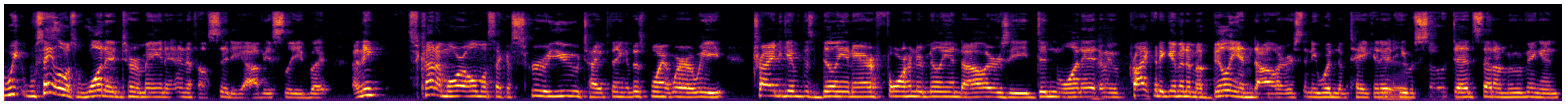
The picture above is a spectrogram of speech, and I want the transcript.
we, St. Louis wanted to remain an NFL city, obviously, but I think kind of more almost like a screw you type thing at this point where we tried to give this billionaire $400 million. He didn't want it. I mean, we probably could have given him a billion dollars and he wouldn't have taken it. Yeah. He was so dead set on moving. And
